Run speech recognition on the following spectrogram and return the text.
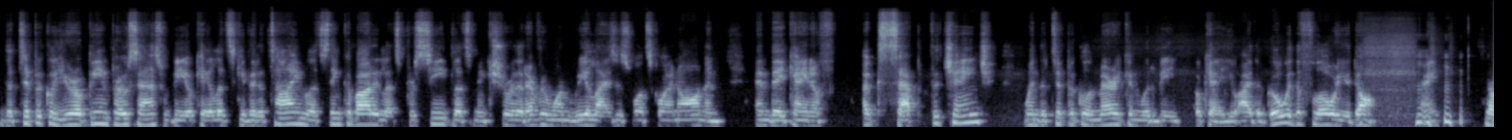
the typical European process would be okay, let's give it a time, let's think about it, let's proceed, let's make sure that everyone realizes what's going on and and they kind of accept the change. When the typical American would be okay, you either go with the flow or you don't, right? so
